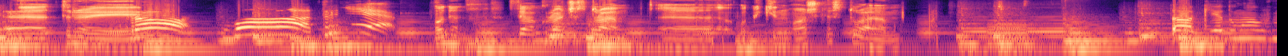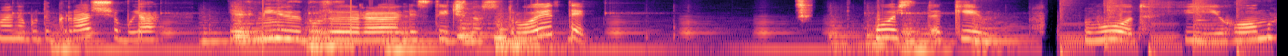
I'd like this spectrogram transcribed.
Е, три. Раз, два, три! Один. Все, коротше, строїмо. Е, отакі ножки строїмо. Так, я думаю, в мене буде краще, бо я, я вмію дуже реалістично строїти. Ось таким от фігом.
